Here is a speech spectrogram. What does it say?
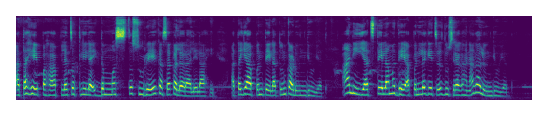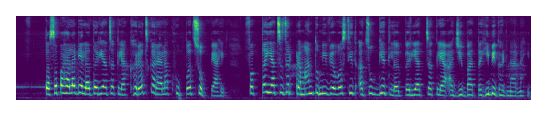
आता हे पहा आपल्या चकलीला एकदम मस्त सुरेख असा कलर आलेला आहे. आता या आपण तेलातून काढून घेऊयात. आणि याच तेलामध्ये आपण लगेचच दुसऱ्या घाणा घालून घेऊयात. तसं पाहायला गेलं तर या चकल्या खरंच करायला खूपच सोप्या आहेत. फक्त याचं जर प्रमाण तुम्ही व्यवस्थित अचूक घेतलं तर या चकल्या अजिबातही बिघडणार नाहीत.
